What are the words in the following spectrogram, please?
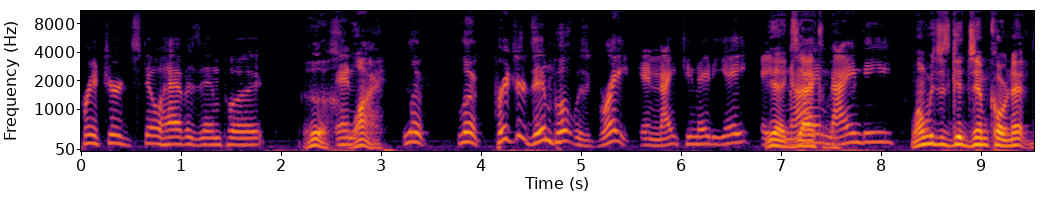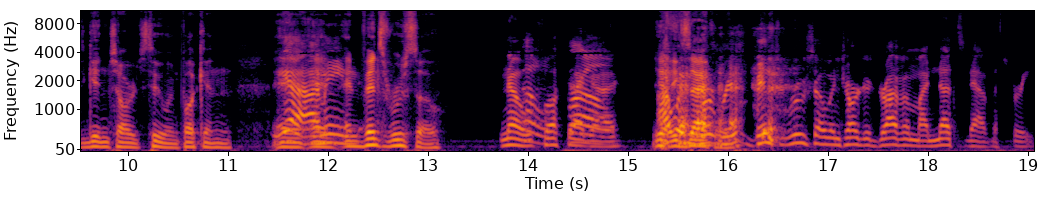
Prichard still have his input. Ugh, and- why? Look, look, Prichard's input was great in 1988, Yeah, 89, exactly. 90. Why don't we just get Jim Cornette to get in charge too, and fucking and, Yeah, I and- mean- and Vince Russo. No, Oh, fuck bro. that guy. Yeah, I would exactly. put Vince Russo in charge of driving my nuts down the street.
